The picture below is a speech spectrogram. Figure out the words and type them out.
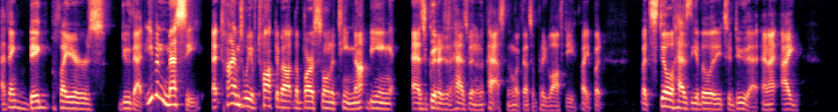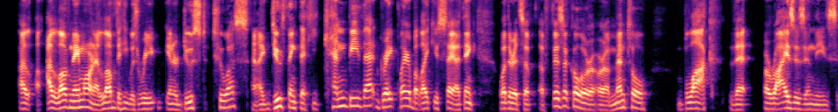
I think big players do that. Even Messi, at times we have talked about the Barcelona team not being as good as it has been in the past. And look, that's a pretty lofty height, but but still has the ability to do that. And I I I, I love Neymar and I love that he was reintroduced to us. And I do think that he can be that great player. But like you say, I think whether it's a, a physical or, or a mental block that arises in these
